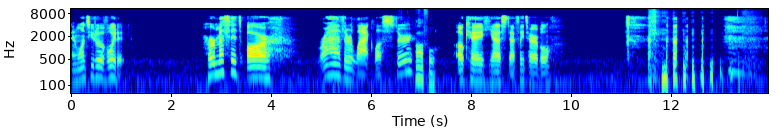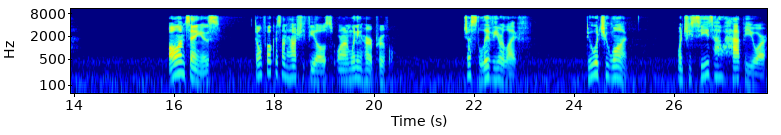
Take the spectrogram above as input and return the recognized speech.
and wants you to avoid it. Her methods are rather lackluster. Awful. Okay, yes, definitely terrible. All I'm saying is, don't focus on how she feels or on winning her approval. Just live your life. Do what you want. When she sees how happy you are,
